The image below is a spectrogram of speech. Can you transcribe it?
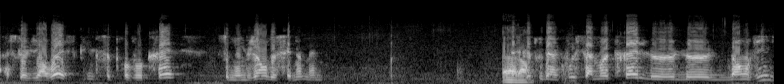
à ce que je lui envoie, est-ce qu'il se provoquerait ce même genre de phénomène? Alors, Est-ce que tout d'un coup, ça m'ôterait le- le- l'envie,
